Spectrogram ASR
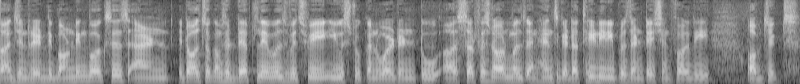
uh, generate the bounding boxes, and it also comes with depth labels, which we use to convert into surface normals and hence get a 3D representation for the objects.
